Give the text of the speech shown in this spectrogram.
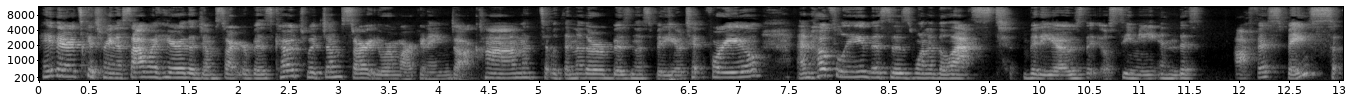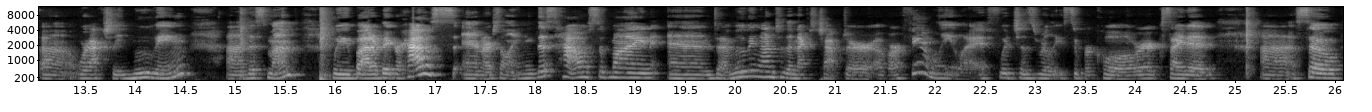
Hey there, it's Katrina Sawa here, the Jumpstart Your Biz Coach with jumpstartyourmarketing.com with another business video tip for you. And hopefully this is one of the last videos that you'll see me in this office space. Uh, we're actually moving uh, this month. We bought a bigger house and are selling this house of mine and uh, moving on to the next chapter of our family life, which is really super cool. We're excited. Uh, so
